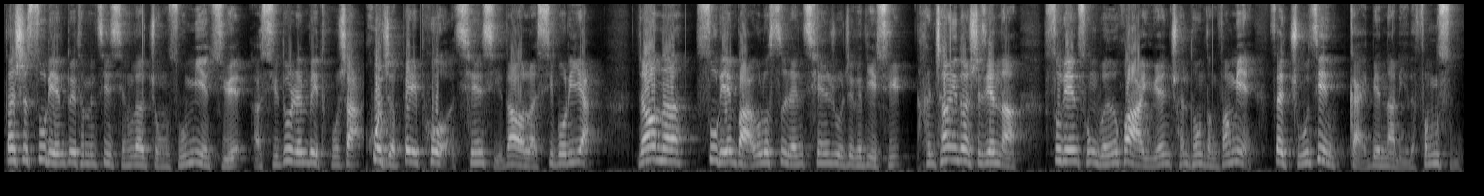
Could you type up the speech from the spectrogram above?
但是苏联对他们进行了种族灭绝啊，许多人被屠杀或者被迫迁徙到了西伯利亚。然后呢，苏联把俄罗斯人迁入这个地区，很长一段时间呢，苏联从文化、语言、传统等方面在逐渐改变那里的风俗。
